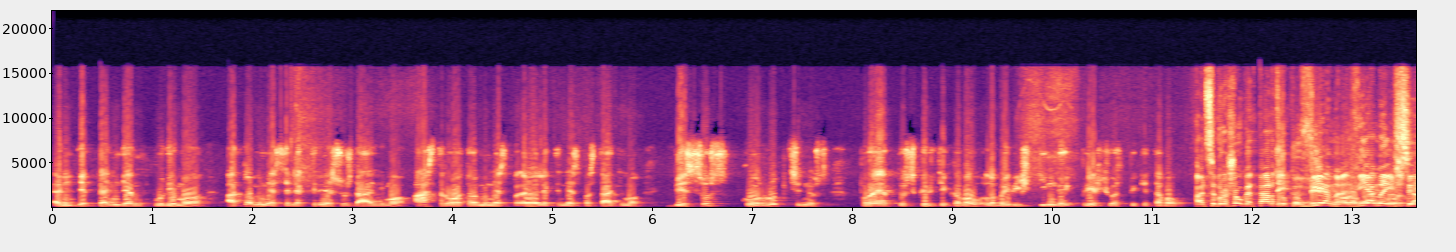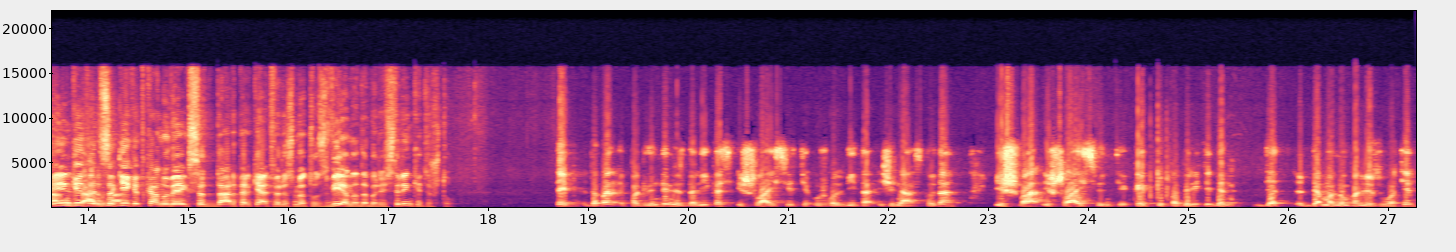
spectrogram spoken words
Independent kūrimo, atominės elektrinės uždarimo, Astro atominės elektrinės pastatymo, visus korupcinius projektus kritikavau labai ryštingai, prieš juos pikitavau. Atsiprašau, kad pertraukiu Taip, vieną, vieną išsirinkit ir galima. sakykit, ką nuveiksit dar per ketverius metus. Vieną dabar išsirinkit iš tų. Taip, dabar pagrindinis dalykas - išlaisvinti užvaldytą žiniasklaidą, išva, išlaisvinti, kaip tai padaryti, de, de, demonopolizuoti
